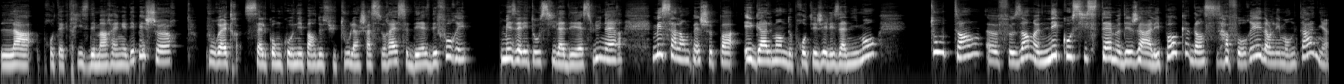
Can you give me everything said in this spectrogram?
la protectrice des marins et des pêcheurs, pour être celle qu'on connaît par-dessus tout, la chasseresse, déesse des forêts. Mais elle est aussi la déesse lunaire. Mais ça l'empêche pas également de protéger les animaux, tout en euh, faisant un écosystème déjà à l'époque dans sa forêt, dans les montagnes.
